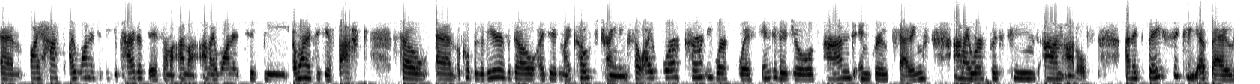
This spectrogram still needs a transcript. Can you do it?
um, I had, I wanted to be a part of this, and, and, and I wanted to be, I wanted to give back. So um, a couple of years ago, I did my coach training. So I work currently work with individuals and in group settings, and I work with teens and adults. And it's basically about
